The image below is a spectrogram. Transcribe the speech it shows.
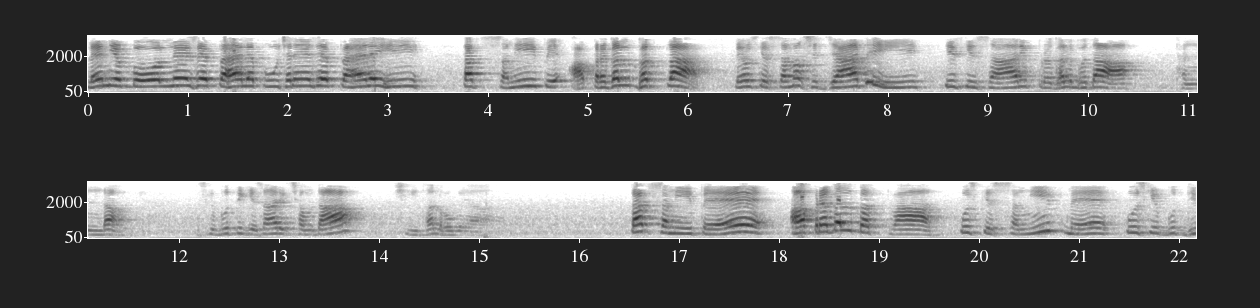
लेकिन ये बोलने से पहले, पूछने से पहले ही तत्समीप अप्रगल्भता लेकिन उसके समक्ष जाते ही इसकी सारी प्रगल्भता ठंडा उसकी बुद्धि की सारी क्षमता शीतल हो गया। तत्समीपे अप्रगल्भत्वाद उसके समीप में उसकी बुद्धि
